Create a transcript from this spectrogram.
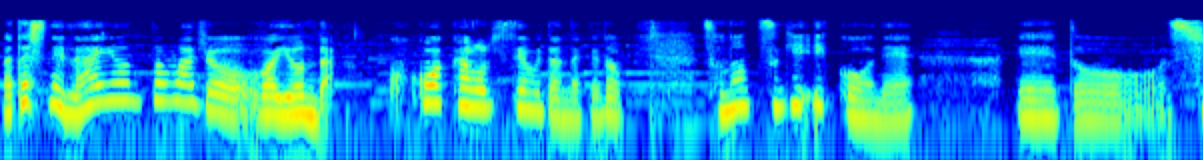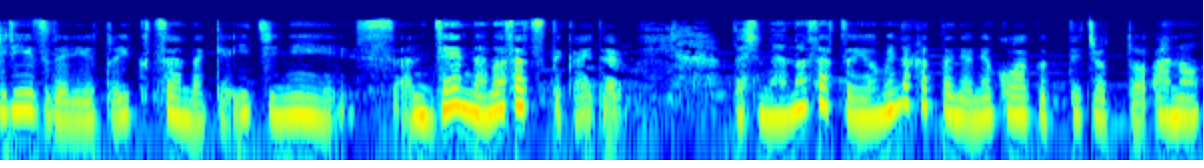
私ね、ライオンと魔女は読んだ。ここはかろうじて読めたんだけど、その次以降ね、えっ、ー、と、シリーズで言うといくつなんだっけ ?1、2、3、全7冊って書いてある。私7冊読めなかったんだよね、怖くってちょっと。あの、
